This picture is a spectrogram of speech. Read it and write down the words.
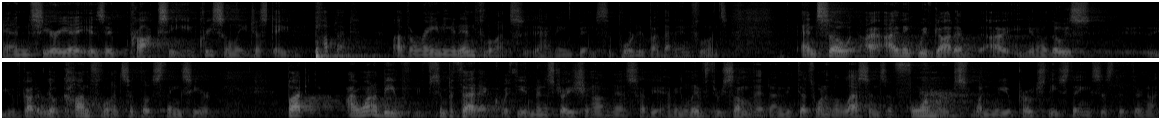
And Syria is a proxy, increasingly just a puppet of Iranian influence, having been supported by that influence. And so I, I think we've got a, uh, you know, those, you've got a real confluence of those things here. But I want to be sympathetic with the administration on this, having, lived through some of it. And I think that's one of the lessons of formers when we approach these things is that they're not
